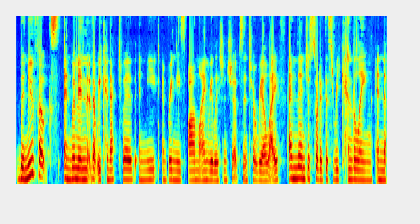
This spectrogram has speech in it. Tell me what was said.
The new folks and women that we connect with and meet and bring these online relationships into real life. And then just sort of this rekindling and the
